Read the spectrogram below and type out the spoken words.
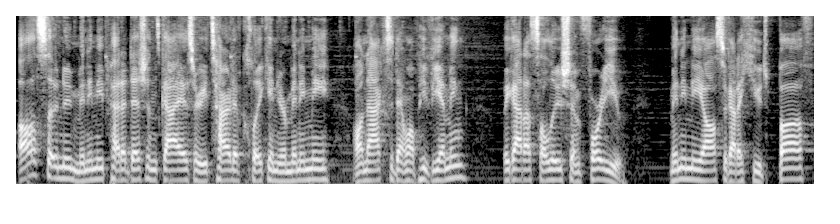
Also, new Mini-Me pet additions, guys. Are you tired of clicking your Mini-Me on accident while PVMing? We got a solution for you. Mini-Me also got a huge buff,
